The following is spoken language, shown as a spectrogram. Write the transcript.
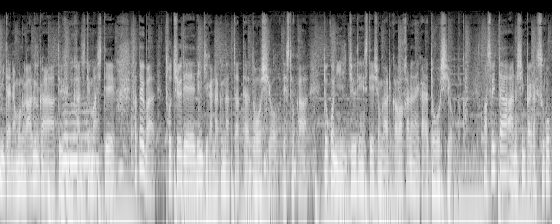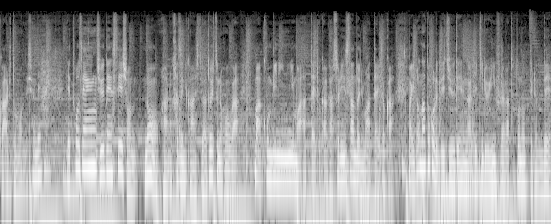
みたいなものがあるのかなというふうに感じてまして例えば途中で電気がなくなっちゃったらどうしようですとかどこに充電ステーションがあるかわからないからどうしようとか、まあ、そういったあの心配がすごくあると思うんですよね。で当然充電ステーションのあの数に関してはドイツの方がまあコンビニにもあったりとかガソリンスタンドにもあったりとか、まあ、いろんなところで充電ができるインフラが整ってるんで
